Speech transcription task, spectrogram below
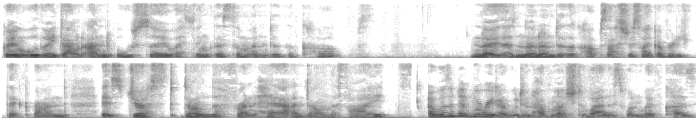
going all the way down and also i think there's some under the cups no there's none under the cups. That's just like a really thick band. It's just down the front here and down the sides. I was a bit worried I wouldn't have much to wear this one with because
